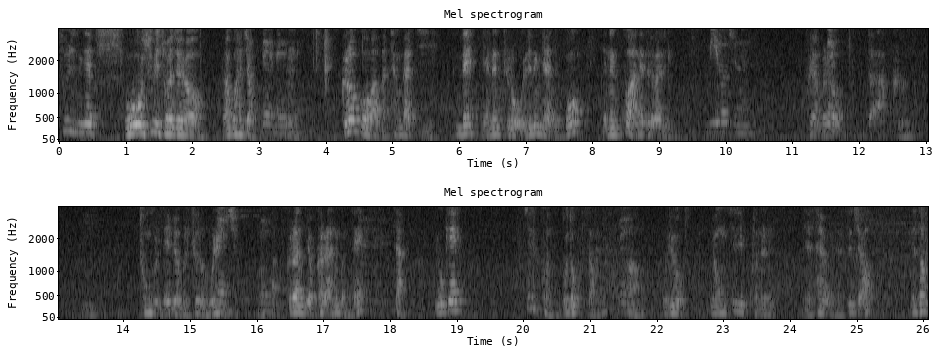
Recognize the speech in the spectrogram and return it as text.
숨 쉬는 게 오 숨이 좋아져요. 라고 하죠. 네, 네, 네. 음. 그런 거와 마찬가지. 근데 얘는 들어 올리는 게 아니고 얘는 코 안에 들어가는 밀어주는. 그야말로 딱그 동굴 내벽을 들어 올리죠. 네. 어, 그런 역할을 하는 건데 음, 자 요게 실리콘 무독성 네. 어, 의료용 실리콘을 이제 사용해서 쓰죠. 그래서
